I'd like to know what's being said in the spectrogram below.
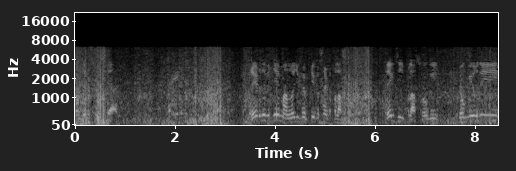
ਬੰਦੇ ਨੂੰ ਸਮੱਸਿਆ ਆ ਰਹੀ ਹੈ। ਰੇਟ ਦੇ ਵਿੱਚ ਇਹ ਮੰਨ ਲਓ ਜੀ 50% ਪਲੱਸ ਹੋ ਗਿਆ। ਹਰੇਕ ਚੀਜ਼ ਪਲੱਸ ਹੋ ਗਈ ਕਿਉਂਕਿ ਉਹਦੀ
